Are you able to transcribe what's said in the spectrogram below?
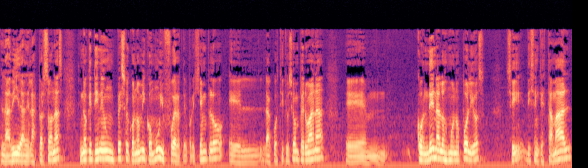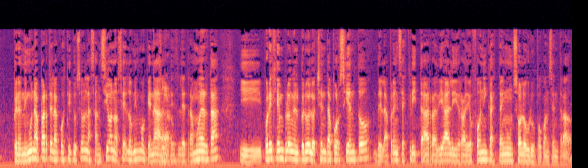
la vida de las personas, sino que tiene un peso económico muy fuerte. Por ejemplo, el- la constitución peruana eh, condena los monopolios, ¿sí? dicen que está mal, pero en ninguna parte de la constitución la sanciona, o sea, es lo mismo que nada, Claro. es letra muerta. Y, por ejemplo, en el Perú el 80% de la prensa escrita, radial y radiofónica está en un solo grupo concentrado.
